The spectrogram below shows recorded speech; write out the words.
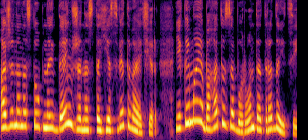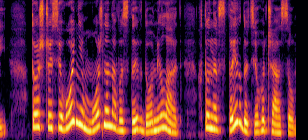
адже на наступний день вже настає святвечір, який має багато заборон та традицій. Тож що сьогодні можна навести в домі лад, хто не встиг до цього часу.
